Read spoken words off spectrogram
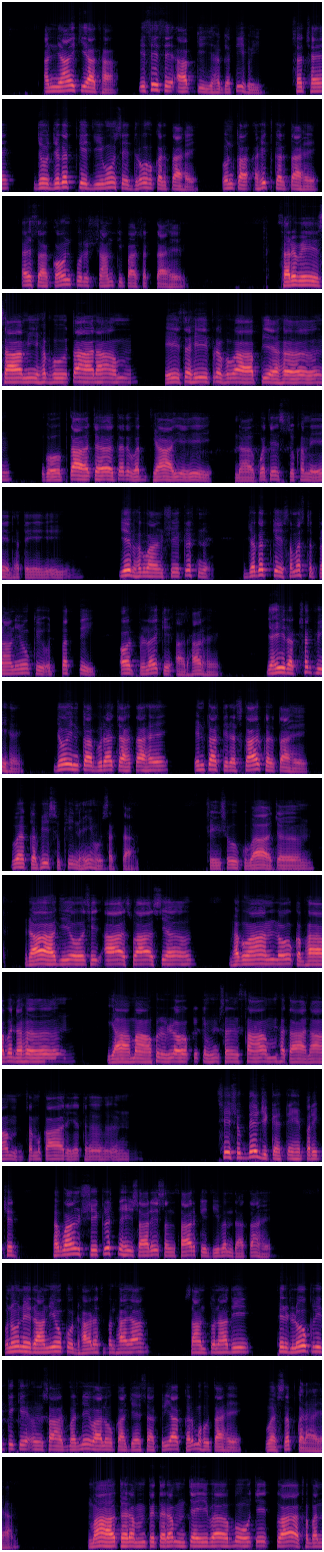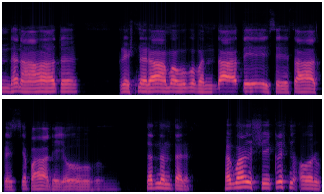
अन्याय किया था, इसी से आपकी यह गति हुई। सच है, जो जगत के जीवों से द्रोह करता है, उनका अहित करता है, ऐसा कौन पुरुष शांति पा सकता है? सर्वेशा भूतानाम एस ही प्रभुवाप्य। गोप्ता च तदध्याये न क्वचित सुख में धते ये भगवान श्री कृष्ण जगत के समस्त प्राणियों की उत्पत्ति और प्रलय के आधार हैं। यही रक्षक भी हैं। जो इनका बुरा चाहता है, इनका तिरस्कार करता है, वह कभी सुखी नहीं हो सकता। श्री शुकवाच राजयोषि आश्वास्य, भगवान लोक भावन या माहुर्लोक किम हता नाम समकार्यत। श्री सुखदेव जी कहते हैं, परीक्षित भगवान श्री कृष्ण ही सारे संसार के जीवन दाता हैं। उन्होंने रानियों को ढाढ़स बंधाया सांत्वना दी फिर लोक रीति के अनुसार मरने वालों का जैसा क्रिया कर्म होता है, वह सब कराया। मातरम पितरम चैव मोचित्वाथ बंधनात्, कृष्ण राम वंदाते शिरसा स्पृश्य पादयो। तदनंतर भगवान श्री कृष्ण और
